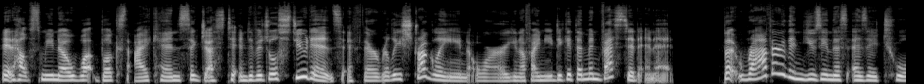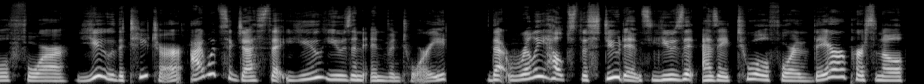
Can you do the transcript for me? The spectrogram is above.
It helps me know what books I can suggest to individual students if they're really struggling or, you know, if I need to get them invested in it. But rather than using this as a tool for you, the teacher, I would suggest that you use an inventory that really helps the students use it as a tool for their personal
